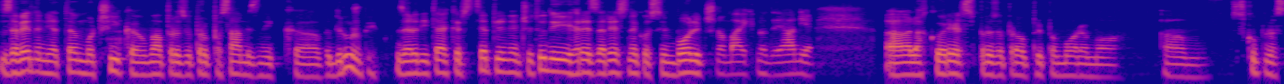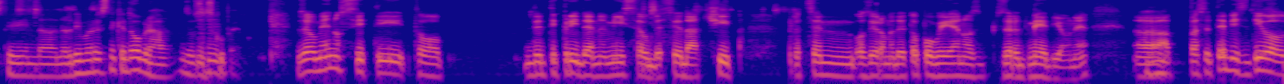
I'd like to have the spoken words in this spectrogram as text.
zavedanje te moči, ki jo ima pravzaprav posameznik uh, v družbi. Zaradi tega, ker cepljenje, če tudi gre za res neko simbolično majhno dejanje, uh, lahko res pripomoremo um, skupnosti in uh, naredimo res nekaj dobrega za vse mhm. skupaj. Zdaj, omenil si ti to, da ti pride na misel beseda čip, predvsem, oziroma da je to pogojeno zaradi medijev. Ne? Uh, pa se tebi zdijo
